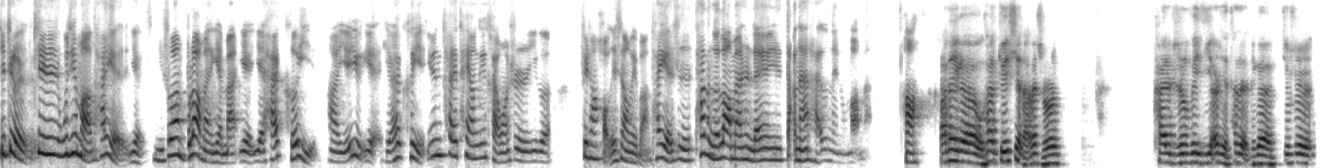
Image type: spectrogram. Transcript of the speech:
其实这个其实吴京嘛，他也也你说不浪漫也蛮也也还可以啊，也有也也还可以，因为他太阳跟海王是一个非常好的相位吧，他也是他那个浪漫是来源于大男孩子那种浪漫，哈，他那个我看追谢楠的时候开着直升飞机，而且他在那个就是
